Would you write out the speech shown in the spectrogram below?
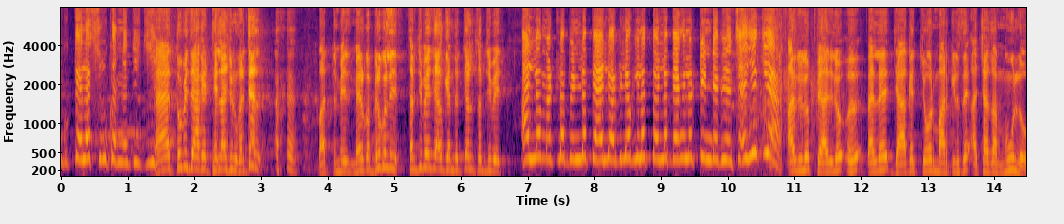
हमको केला शुरू करने दीजिए। मैं तू भी जाके ठेला शुरू कर चल। बदतमीज मेरे को बिल्कुल नहीं सब्ज़ी बेच जाल के अंदर चल सब्ज़ी बेच। आलो मटलो बिन लो प्याज लो अरबी किलो तोल लो बैंगन लो टिंडे भी चाहिए क्या? आलू लो प्याज लो पहले जाके चोर मार्केट से अच्छा सा मुँह लो।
